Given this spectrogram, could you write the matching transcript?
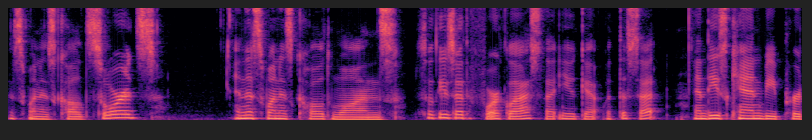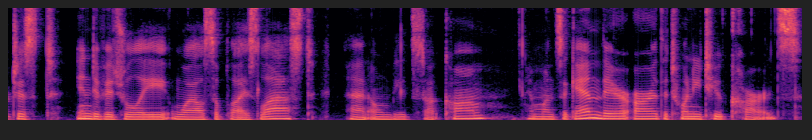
This one is called swords. And this one is called wands. So these are the four glass that you get with the set. And these can be purchased individually while supplies last at ohmbeads.com. And once again, there are the 22 cards.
